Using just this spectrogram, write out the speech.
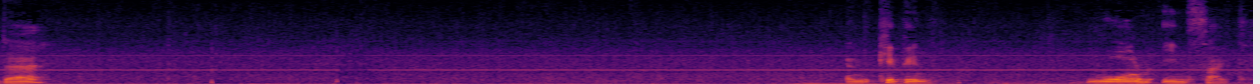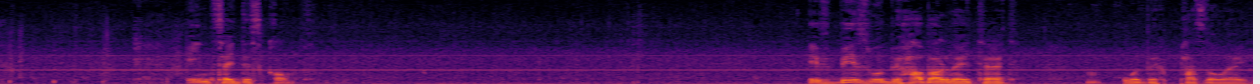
there and keeping warm inside inside this comb if bees will be hibernated will be passed away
